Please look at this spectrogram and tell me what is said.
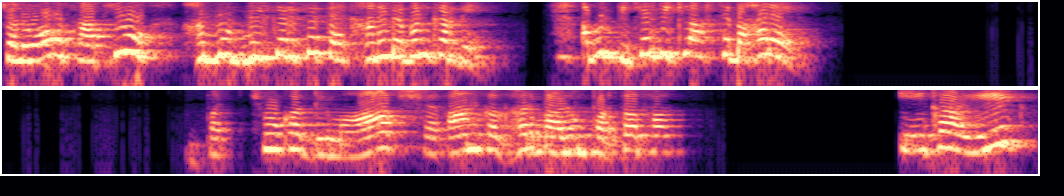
चलो आओ साथियों, हम लोग मिलकर इसे तहखाने में बंद कर दें। अब टीचर भी क्लास से बाहर है। बच्चों का दिमाग शैतान का घर मालूम पड़ता था। एकाएक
